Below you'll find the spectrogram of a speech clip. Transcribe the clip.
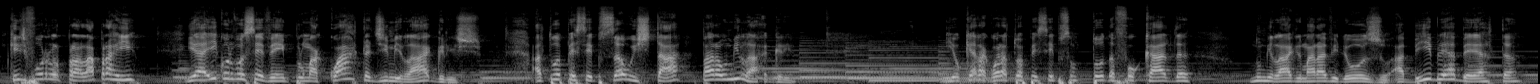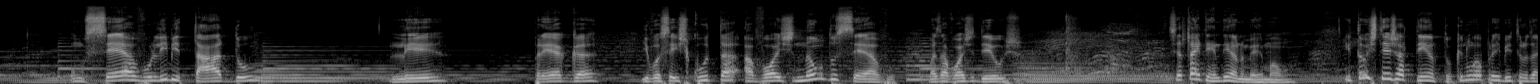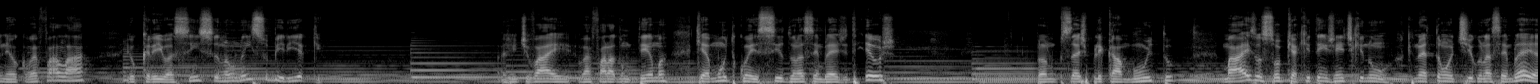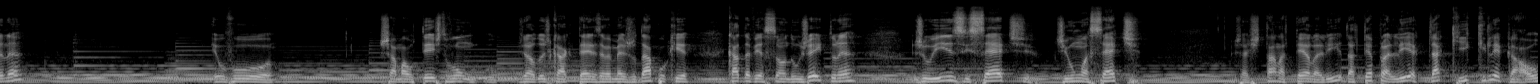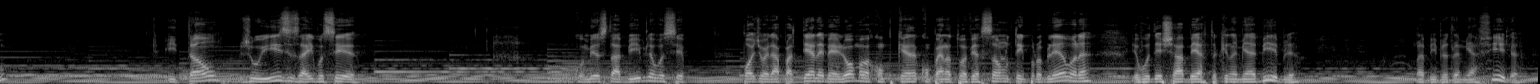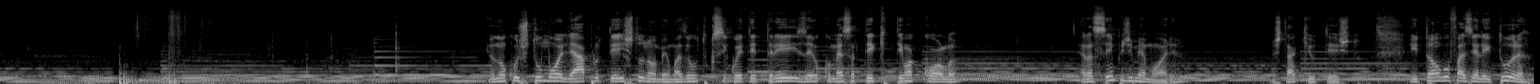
Porque eles foram para lá para rir. E aí, quando você vem para uma quarta de milagres, a tua percepção está para o milagre. E eu quero agora a tua percepção toda focada no milagre maravilhoso. A Bíblia é aberta, um servo limitado lê, prega e você escuta a voz não do servo, mas a voz de Deus. Você está entendendo, meu irmão? Então esteja atento, que não é o presbítero Daniel que vai falar, eu creio assim, senão nem subiria aqui. A gente vai, vai falar de um tema que é muito conhecido na Assembleia de Deus, para não precisar explicar muito, mas eu soube que aqui tem gente que não, que não é tão antigo na Assembleia, né? Eu vou chamar o texto, vou, o gerador de caracteres vai me ajudar, porque cada versão é de um jeito, né? Juízes 7, de 1 a 7. Já está na tela ali, dá até para ler daqui, que legal. Então, Juízes, aí você. Começo da Bíblia, você pode olhar para a tela, é melhor, mas quer acompanhar na tua versão, não tem problema, né? Eu vou deixar aberto aqui na minha Bíblia, na Bíblia da minha filha. Eu não costumo olhar para o texto, não, meu, mas eu estou com 53, aí eu começo a ter que ter uma cola. Era sempre de memória. Mas está aqui o texto. Então eu vou fazer a leitura.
